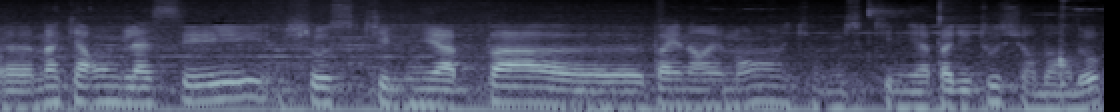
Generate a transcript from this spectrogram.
euh, macarons glacés, chose qu'il n'y a pas, euh, pas énormément, qu'il n'y a pas du tout sur Bordeaux.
